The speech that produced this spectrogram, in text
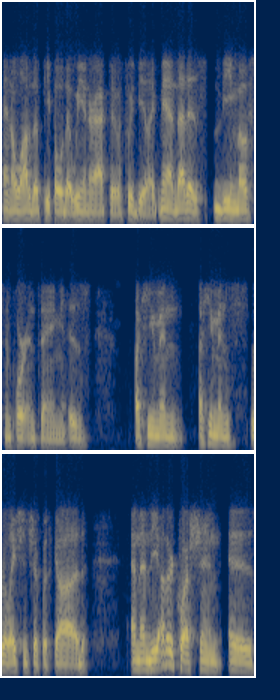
and a lot of the people that we interacted with, we'd be like, man, that is the most important thing is a human a human's relationship with God. And then the other question is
